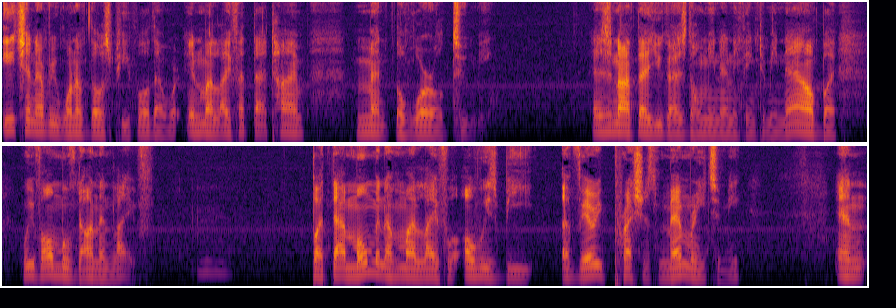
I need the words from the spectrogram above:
each and every one of those people that were in my life at that time meant the world to me. It's not that you guys don't mean anything to me now, but we've all moved on in life. But that moment of my life will always be a very precious memory to me. And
